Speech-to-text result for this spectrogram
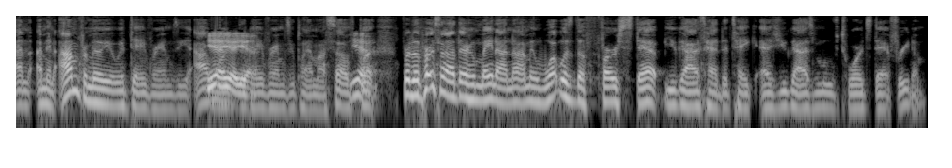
and I mean, I'm familiar with Dave Ramsey. I yeah, worked yeah, the yeah. Dave Ramsey plan myself. Yeah. But for the person out there who may not know, I mean, what was the first step you guys had to take as you guys moved towards that freedom?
